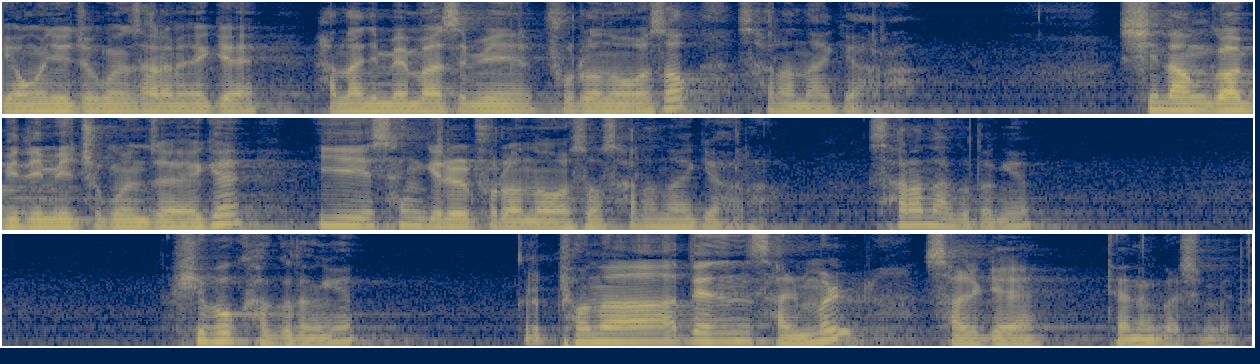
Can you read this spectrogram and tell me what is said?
영원히 죽은 사람에게 하나님의 말씀이 불어넣어서 살아나게 하라. 신앙과 믿음이 죽은 자에게 이 생기를 불어넣어서 살아나게 하라. 살아나거든요. 회복하거든요. 그리고 변화된 삶을 살게 되는 것입니다.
